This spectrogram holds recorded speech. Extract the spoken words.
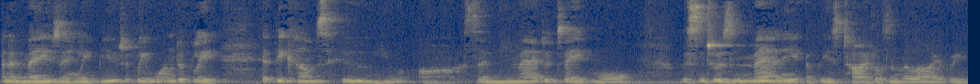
and amazingly, beautifully, wonderfully, it becomes who you are. So meditate more. Listen to as many of these titles in the library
